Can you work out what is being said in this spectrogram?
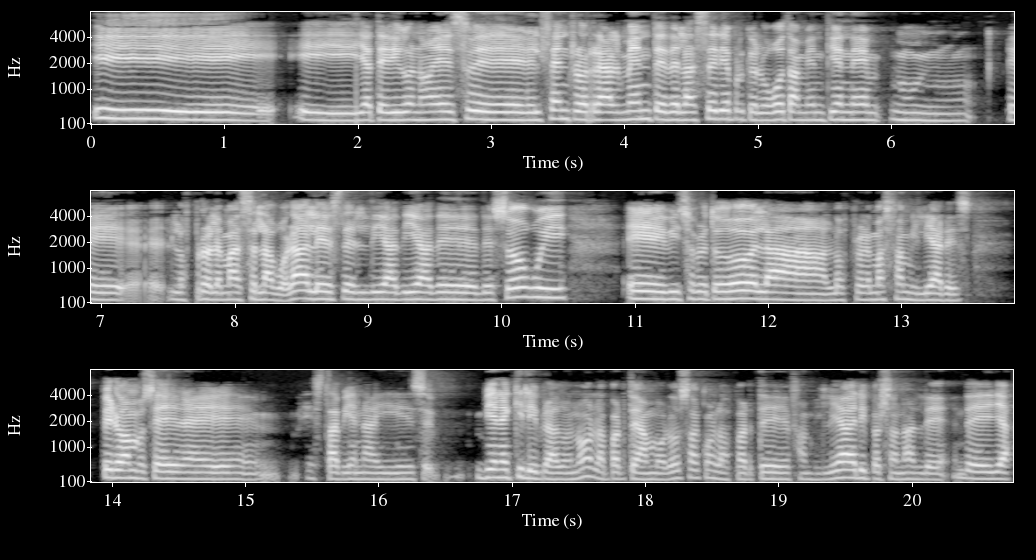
Y, y ya te digo, no es el centro realmente de la serie, porque luego también tiene mm, eh, los problemas laborales del día a día de, de Zoe eh, y sobre todo la- los problemas familiares. Pero vamos, eh, eh, está bien ahí, bien equilibrado, ¿no? La parte amorosa con la parte familiar y personal de, de ella.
